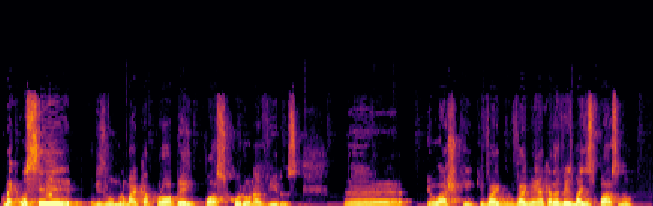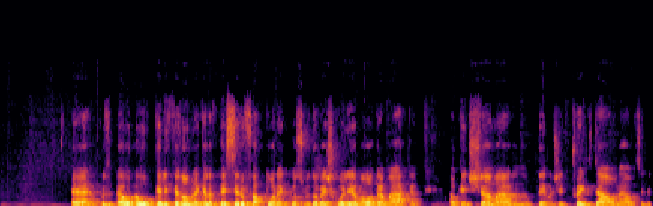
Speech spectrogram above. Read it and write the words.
como é que você vislumbra o marca própria aí pós-coronavírus? É, eu acho que, que vai, vai ganhar cada vez mais espaço, não? É, é, o, é aquele fenômeno, aquele terceiro fator né, que o consumidor vai escolher uma outra marca, é o que a gente chama no termo de trade down, né? Ele,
